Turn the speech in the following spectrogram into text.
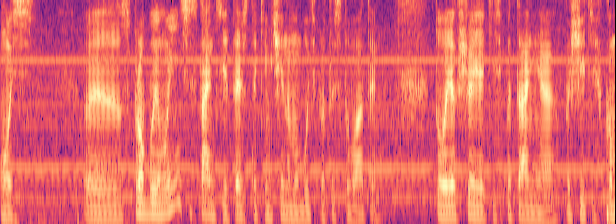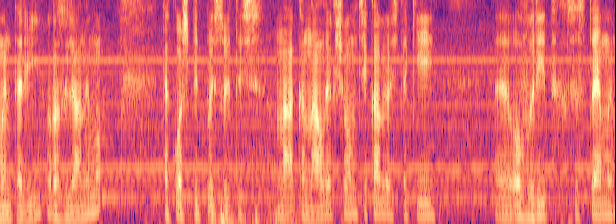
Ось. Е, Спробуємо інші станції теж таким чином, мабуть, протестувати. То, якщо є якісь питання, пишіть їх в коментарі, розглянемо. Також підписуйтесь на канал, якщо вам цікаві ось такі офгрід системи.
